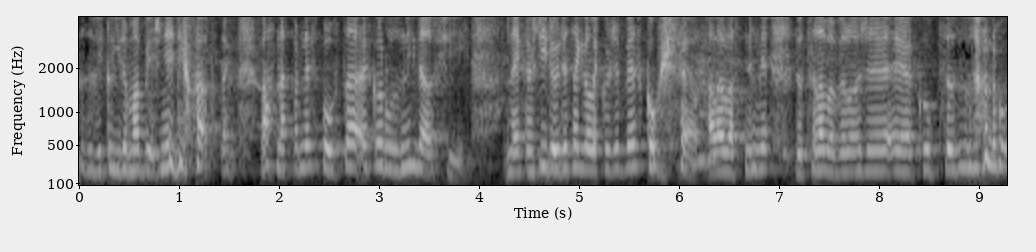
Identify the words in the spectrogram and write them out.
zvyklí doma běžně dělat, tak vás napadne spousta jako různých dalších. Ne každý dojde tak daleko, že by je zkoušel, ale vlastně mě docela bavilo, že jako se Zuzanou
